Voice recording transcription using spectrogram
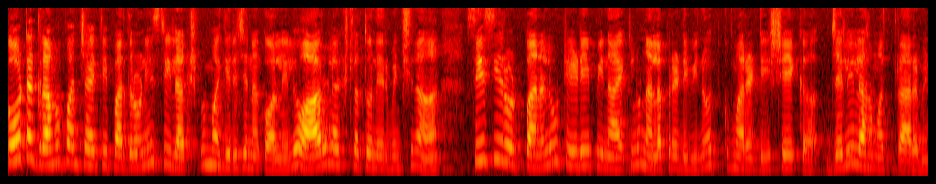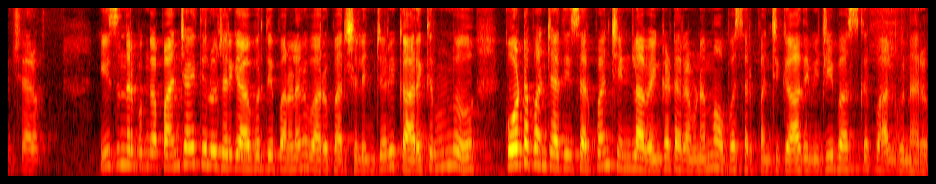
కోట గ్రామ పంచాయతీ పరిధిలోని శ్రీ లక్ష్మమ్మ గిరిజన కాలనీలో ఆరు లక్షలతో నిర్మించిన సీసీ రోడ్ పనులు టీడీపీ నాయకులు నల్లపరెడ్డి వినోద్ కుమార్ రెడ్డి షేక్ జలీల్ అహ్మద్ ప్రారంభించారు. ఈ సందర్భంగా పంచాయతీలో జరిగే అభివృద్ధి పనులను వారు పరిశీలించారు. ఈ కార్యక్రమంలో కోట పంచాయతీ సర్పంచ్ ఇండ్ల వెంకటరమణమ్మ ఉప సర్పంచ్ గాది విజయభాస్కర్ పాల్గొన్నారు.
